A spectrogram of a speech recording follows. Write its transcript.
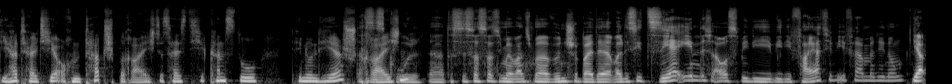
die hat halt hier auch einen Touch-Bereich. Das heißt, hier kannst du hin und her streichen. Das ist cool. Ja, das ist was, was ich mir manchmal wünsche bei der, weil die sieht sehr ähnlich aus wie die, wie die Fire TV-Fernbedienung. Ja,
